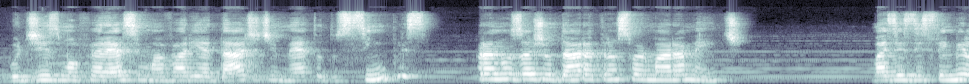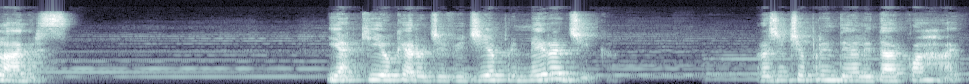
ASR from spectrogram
O budismo oferece uma variedade de métodos simples para nos ajudar a transformar a mente. Mas existem milagres. E aqui eu quero dividir a primeira dica para a gente aprender a lidar com a raiva.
